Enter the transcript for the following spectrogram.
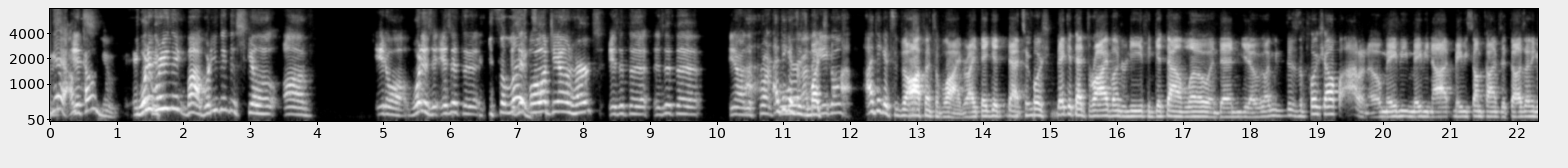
Yeah, I'm it's, telling you. what, do, what do you think, Bob? What do you think the skill of it all? What is it? Is it the it's the legs? Is it all Jalen Hurts? Is it the is it the you know the front? I think it's as much. Eagles? I think it's the offensive line, right? They get that push, they get that drive underneath and get down low, and then you know, I mean, does the push help? I don't know. Maybe, maybe not. Maybe sometimes it does. I think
